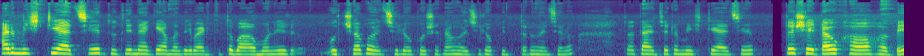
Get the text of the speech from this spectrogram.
আর মিষ্টি আছে, দুদিন আগে আমাদের বাড়িতে তো বাবামণির উৎসব হয়েছিল, উপাসনা হয়েছিল, কীর্তন হয়েছিল, তো তার জন্য মিষ্টি আছে। তো সেটাও খাওয়া হবে।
